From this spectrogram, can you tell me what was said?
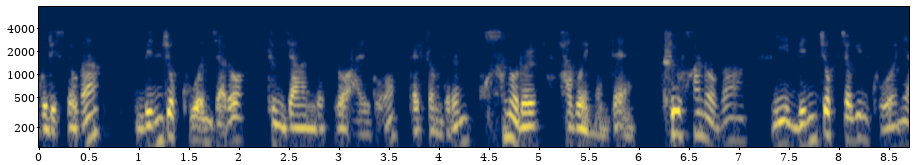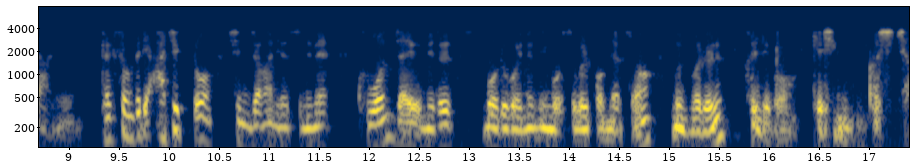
그리스도가 민족 구원자로 등장한 것으로 알고 백성들은 환호를 하고 있는데 그 환호가 이 민족적인 구원이 아닌 백성들이 아직도 진정한 예수님의 구원자의 의미를 모르고 있는 이 모습을 보면서 눈물을 흘리고 계신 것이죠.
